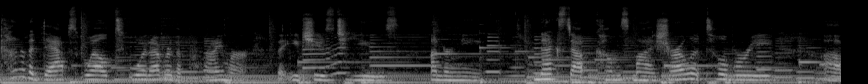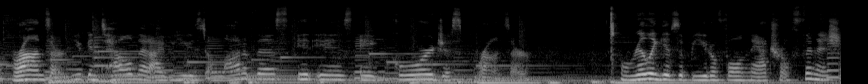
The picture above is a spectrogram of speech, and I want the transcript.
kind of adapts well to whatever the primer that you choose to use underneath. Next up comes my Charlotte Tilbury uh, bronzer. You can tell that I've used a lot of this. It is a gorgeous bronzer really gives a beautiful natural finish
